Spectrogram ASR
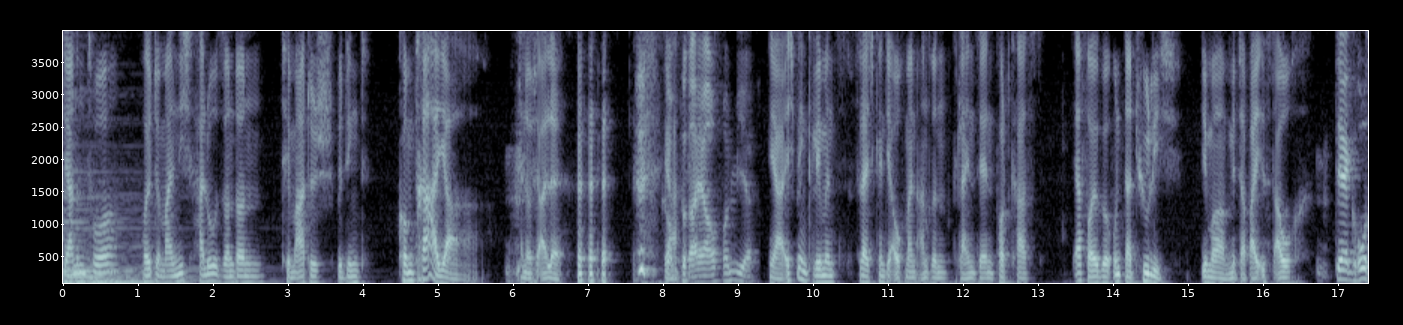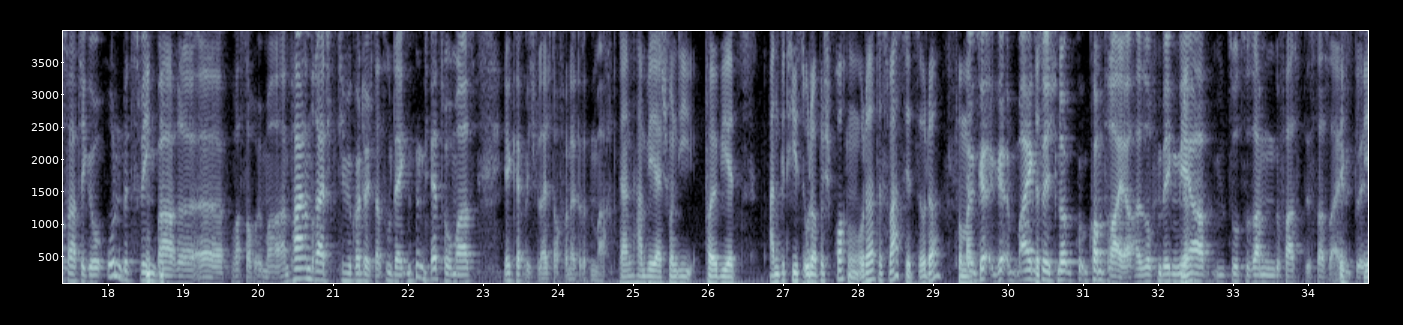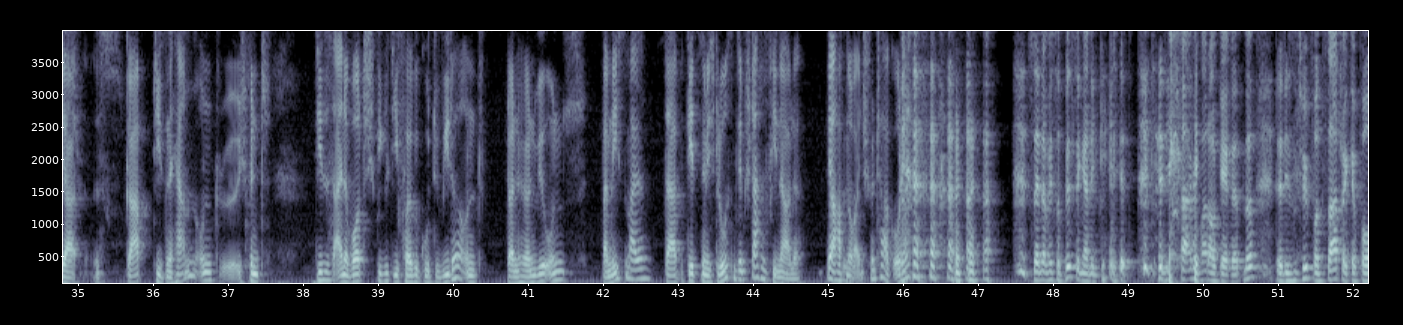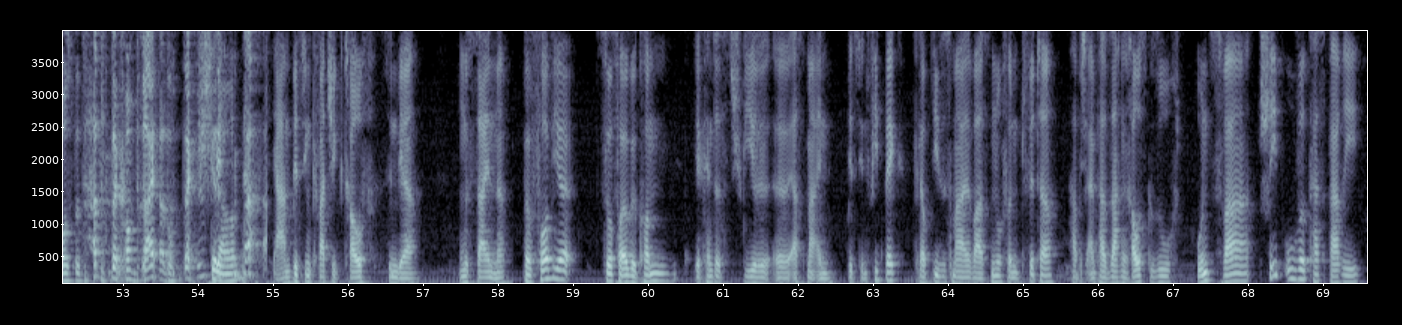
Sternentor. Heute mal nicht Hallo, sondern thematisch bedingt Comtraja an euch alle. Kommt ja. drei auch von mir. Ja, ich bin Clemens. Vielleicht kennt ihr auch meinen anderen kleinen Serien-Podcast. Erfolge und natürlich immer mit dabei ist auch der großartige, unbezwingbare, äh, was auch immer. Ein paar andere Adjektive könnt ihr euch dazu denken. Der Thomas, ihr kennt mich vielleicht auch von der dritten Macht. Dann haben wir ja schon die Folge jetzt angeteased oder besprochen, oder? Das war's jetzt, oder, Thomas? Äh, eigentlich ne, kommt Reihe. Also von wegen mehr ja. so zusammengefasst ist das eigentlich. Es, ja, es gab diesen Herrn und äh, ich finde, dieses eine Wort spiegelt die Folge gut wider und dann hören wir uns beim nächsten Mal. Da geht's nämlich los mit dem Staffelfinale. Ja, habt noch einen schönen Tag, oder? Das erinnert mich so ein bisschen an den Gerrit. Der die Tage war doch Gerrit, ne? Der diesen Typ von Star Trek gepostet hat und da kommt Dreier drunter geschrieben. Genau. Ja, ein bisschen quatschig drauf sind wir. Muss sein, ne? Bevor wir zur Folge kommen, ihr kennt das Spiel, äh, erstmal ein bisschen Feedback. Ich glaube, dieses Mal war es nur von Twitter. Habe ich ein paar Sachen rausgesucht. Und zwar schrieb Uwe Kaspari,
